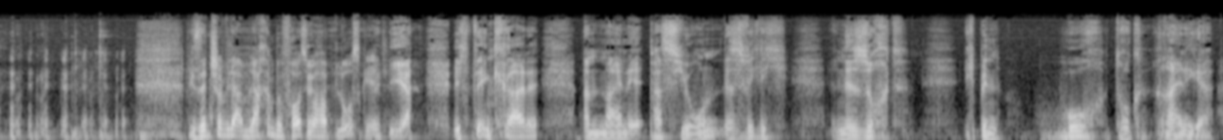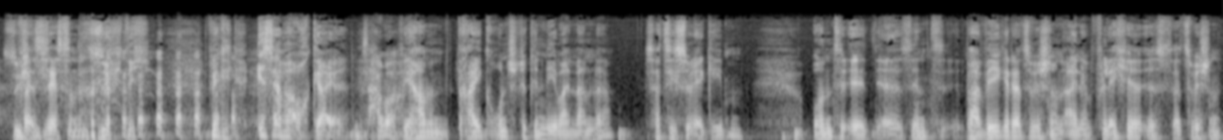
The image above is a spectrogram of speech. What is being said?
Wir sind schon wieder am Lachen, bevor es überhaupt losgeht. Ja, ich denke gerade an meine Passion. Das ist wirklich eine Sucht. Ich bin Hochdruckreiniger Süchtig. versessen, süchtig. Wirklich. Ist aber auch geil. ist Hammer. Wir haben drei Grundstücke nebeneinander. Es hat sich so ergeben. Und äh, sind ein paar Wege dazwischen und eine Fläche ist dazwischen,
